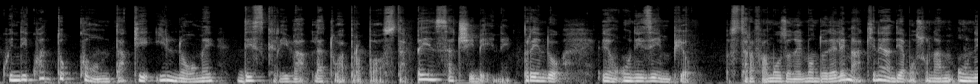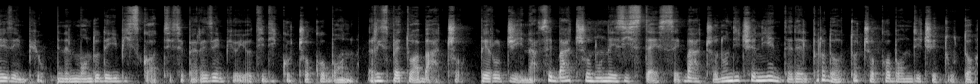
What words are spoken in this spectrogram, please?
Quindi quanto conta che il nome descriva la tua proposta? Pensaci bene. Prendo eh, un esempio strafamoso nel mondo delle macchine, andiamo su una, un esempio nel mondo dei biscotti. Se per esempio io ti dico Chocobon rispetto a Baccio, Perugina, se Baccio non esistesse, Baccio non dice niente del prodotto, Chocobon dice tutto.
